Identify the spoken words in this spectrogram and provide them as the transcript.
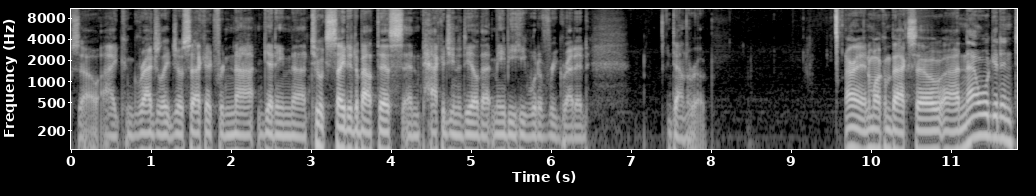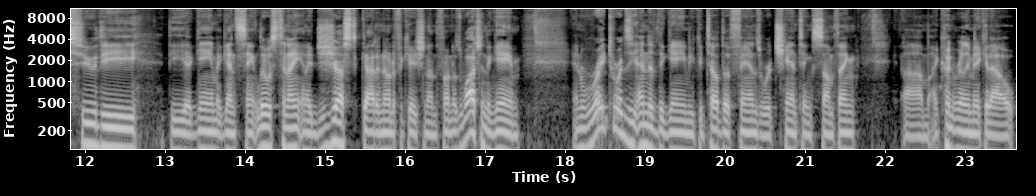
So I congratulate Joe Sakic for not getting uh, too excited about this and packaging a deal that maybe he would have regretted down the road. All right, and welcome back. So uh, now we'll get into the the uh, game against St. Louis tonight, and I just got a notification on the phone. I was watching the game, and right towards the end of the game, you could tell the fans were chanting something. Um, I couldn't really make it out,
